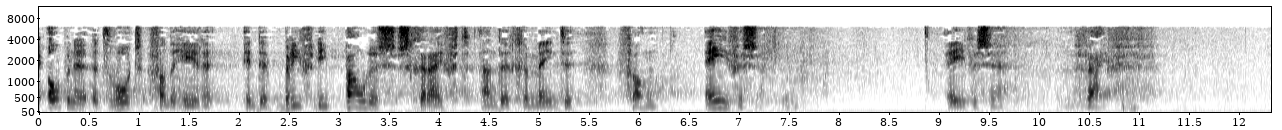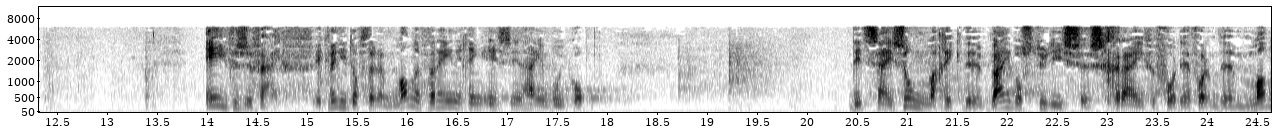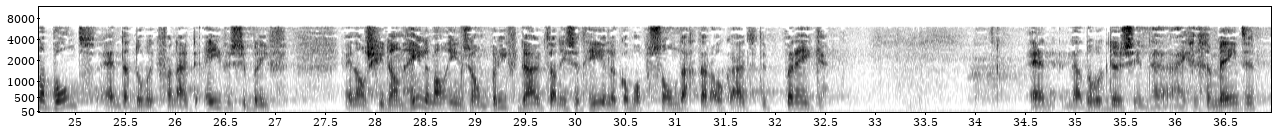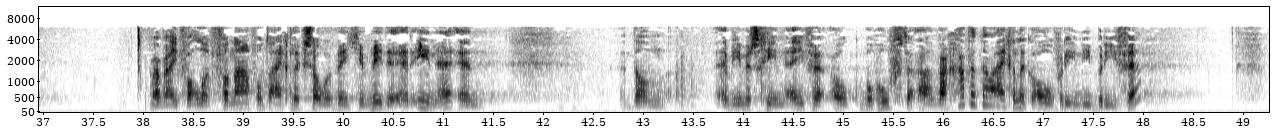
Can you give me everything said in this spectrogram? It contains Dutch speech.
Wij openen het woord van de Heer in de brief die Paulus schrijft aan de gemeente van Efeze. Efeze 5. Efeze 5. Ik weet niet of er een mannenvereniging is in Hij en Boeikop. Dit seizoen mag ik de Bijbelstudies eh, schrijven voor de, voor de Mannenbond. En dat doe ik vanuit de Everse brief. En als je dan helemaal in zo'n brief duikt, dan is het heerlijk om op zondag daar ook uit te preken. En dat doe ik dus in de eigen gemeente. Maar wij vallen vanavond eigenlijk zo een beetje midden erin. Hè? En dan heb je misschien even ook behoefte aan, waar gaat het nou eigenlijk over in die brief? Hè?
